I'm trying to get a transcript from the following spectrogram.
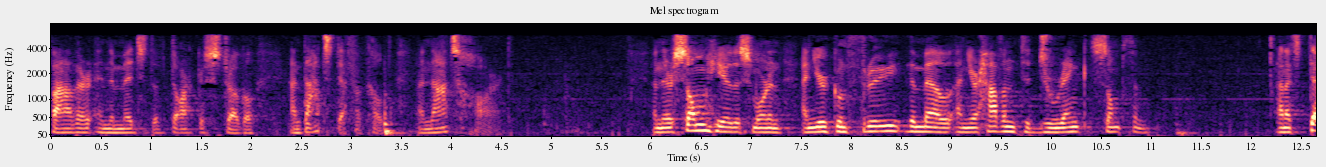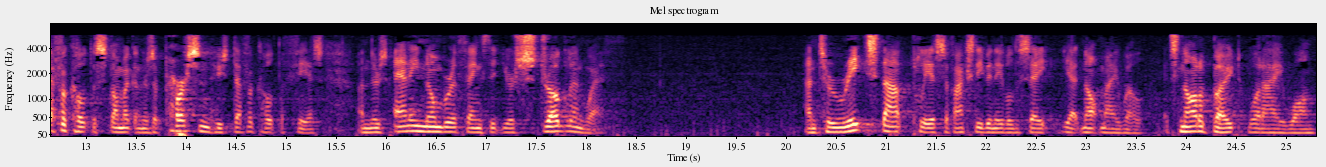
father in the midst of darkest struggle. And that's difficult, and that's hard. And there are some here this morning, and you're going through the mill and you're having to drink something. And it's difficult to stomach, and there's a person who's difficult to face, and there's any number of things that you're struggling with. And to reach that place of actually being able to say, Yet not my will. It's not about what I want.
